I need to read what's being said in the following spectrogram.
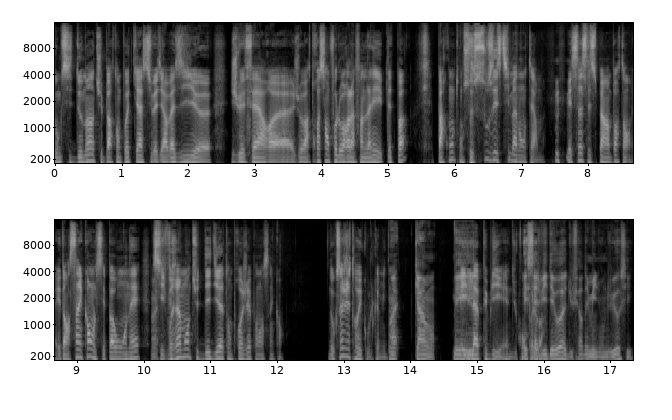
Donc si demain tu pars ton podcast, tu vas dire vas-y, euh, je vais faire, euh, je vais avoir 300 followers à la fin de l'année et peut-être pas. Par contre, on se sous-estime à long terme. et ça c'est super important. Et dans 5 ans, on ne sait pas où on est Ouais. si vraiment tu te dédies à ton projet pendant 5 ans. Donc ça j'ai trouvé cool comme idée. Ouais, carrément. Mais Et il l'a publié, du coup. on et peut cette vidéo a dû faire des millions de vues aussi.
